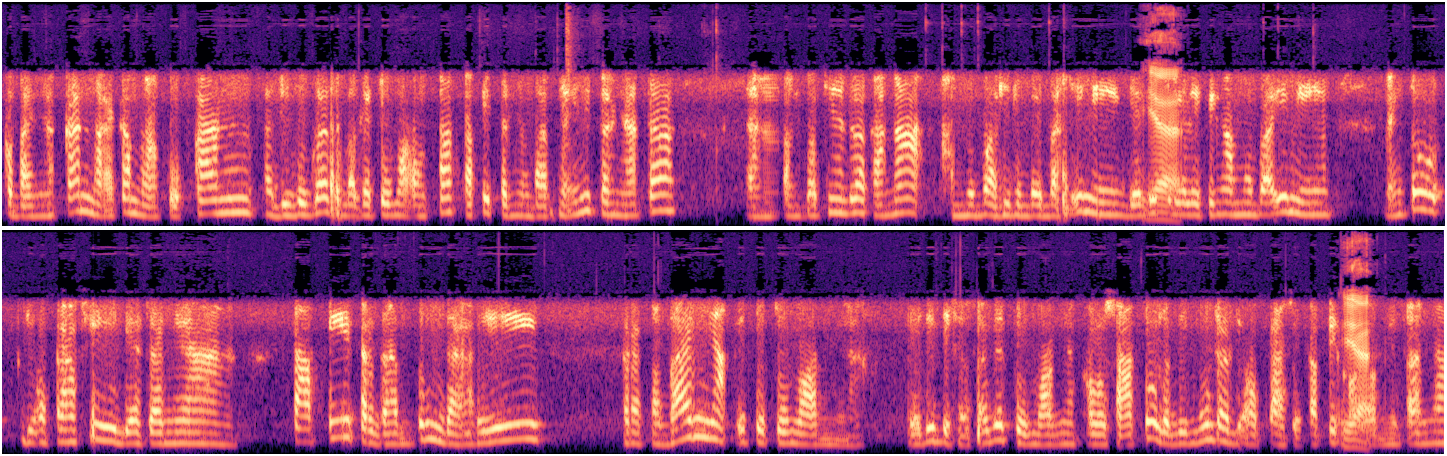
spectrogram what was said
kebanyakan mereka melakukan uh, diduga sebagai tumor otak, tapi penyebabnya ini ternyata nah, penyebabnya adalah karena amuba hidup bebas ini, jadi yeah. living amuba ini. Nah itu dioperasi biasanya, tapi tergantung dari berapa banyak itu tumornya. Jadi bisa saja tumornya kalau satu lebih mudah dioperasi, tapi yeah. kalau misalnya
